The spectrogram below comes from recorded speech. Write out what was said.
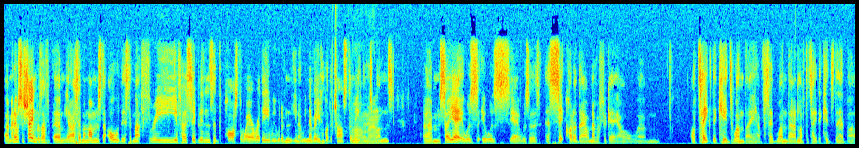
Um, and it was a shame because I've, um, you know, I said my mum's the oldest, and like three of her siblings had passed away already. We would have, you know, we never even got the chance to meet Oh, those man. ones. Um, so yeah, it was, it was, yeah, it was a, a sick holiday. I'll never forget. I'll, um, I'll take the kids one day. I've said one day I'd love to take the kids there, but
